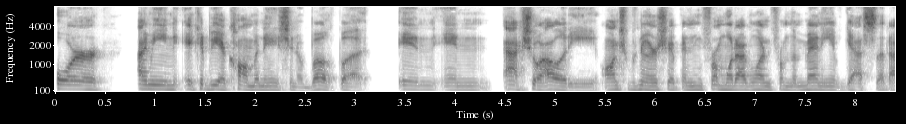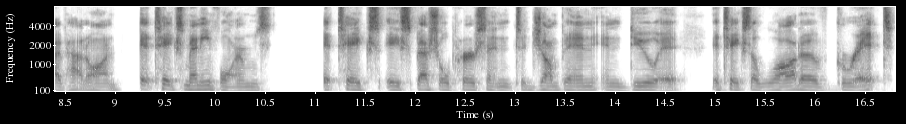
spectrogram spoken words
Or i mean it could be a combination of both but in in actuality entrepreneurship and from what i've learned from the many of guests that i've had on it takes many forms. It takes a special person to jump in and do it. It takes a lot of grit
